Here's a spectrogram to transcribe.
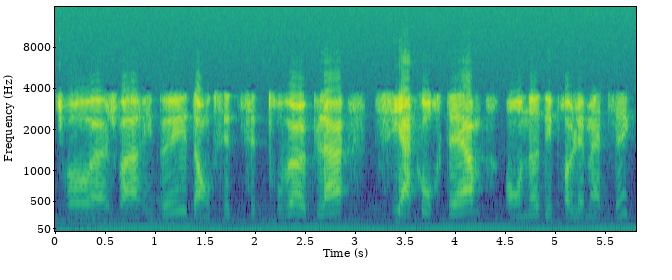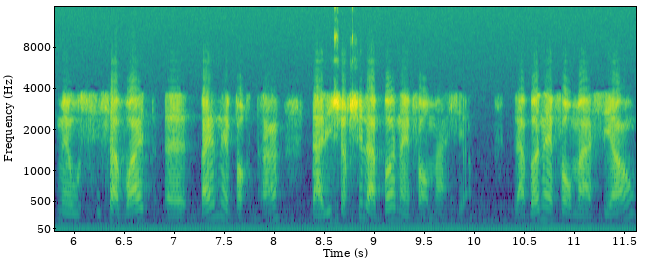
je vais, euh, je vais arriver? Donc, c'est de trouver un plan si à court terme, on a des problématiques, mais aussi, ça va être euh, bien important d'aller chercher la bonne information. La bonne information,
